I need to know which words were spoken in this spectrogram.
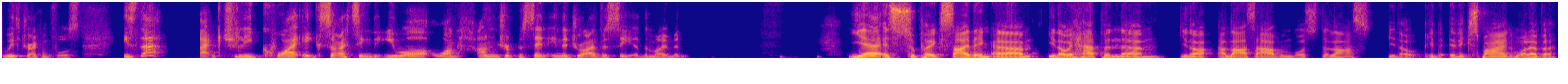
with Dragon Force. Is that actually quite exciting that you are 100% in the driver's seat at the moment? Yeah it's super exciting. Um you know it happened um you know our last album was the last you know it, it expired whatever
